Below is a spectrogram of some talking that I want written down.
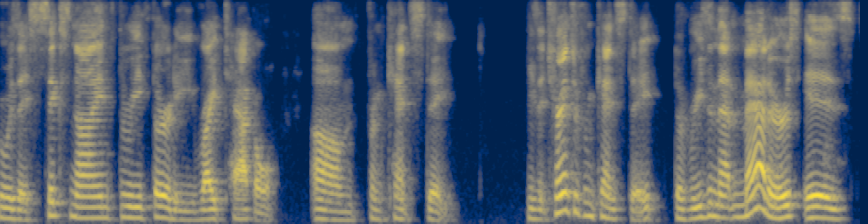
who is a 6'9, 330 right tackle um, from Kent State. He's a transfer from Kent State. The reason that matters is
